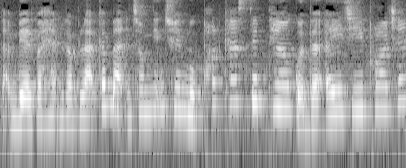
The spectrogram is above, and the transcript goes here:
Tạm biệt và hẹn gặp lại các bạn trong những chuyên mục podcast tiếp theo của The AG Project.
